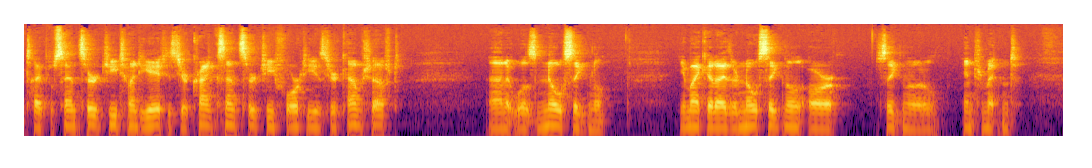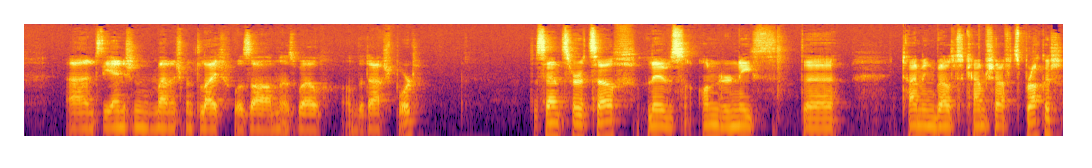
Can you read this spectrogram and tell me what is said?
type of sensor, G28 is your crank sensor, G40 is your camshaft. And it was no signal. You might get either no signal or signal intermittent and the engine management light was on as well on the dashboard. The sensor itself lives underneath the timing belt camshaft sprocket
